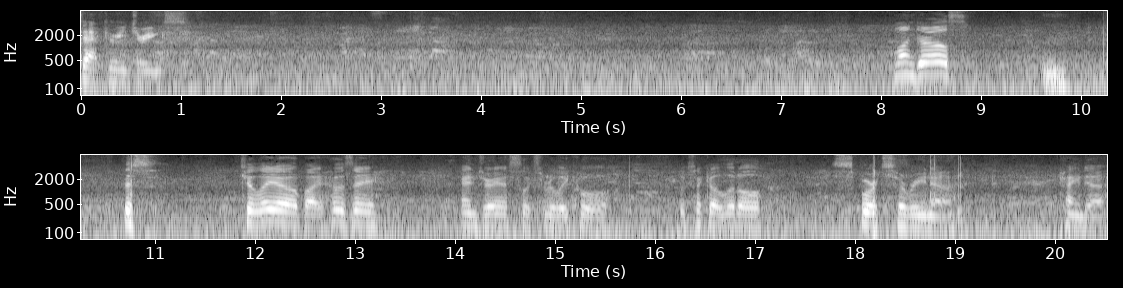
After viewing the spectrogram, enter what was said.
daiquiri drinks. Come on, girls. This Jaleo by Jose Andrés looks really cool. Looks like a little sports arena, kinda.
